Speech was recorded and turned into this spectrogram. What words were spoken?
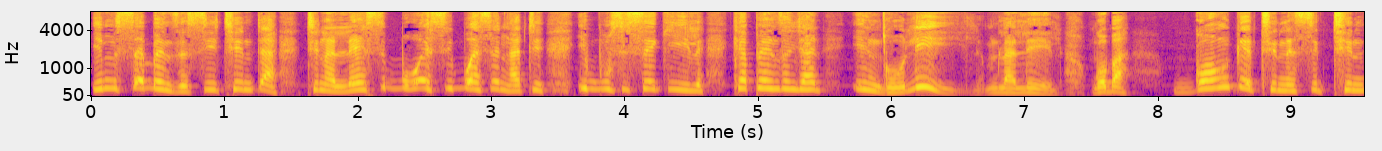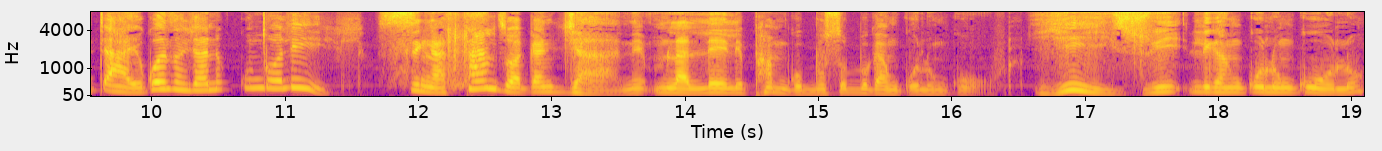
Imisebenzi esithinta thina lesibuko esibuka sengathi ibusisekile kepha yenza njani? Ingcolile mlaleli ngoba konke thina sikuthintayo kwenza njani? Kungcolile. Singahlanzwa kanjani mlaleli phambi kobuso bukaNkuluNkulu? Yizwi likaNkuluNkulu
